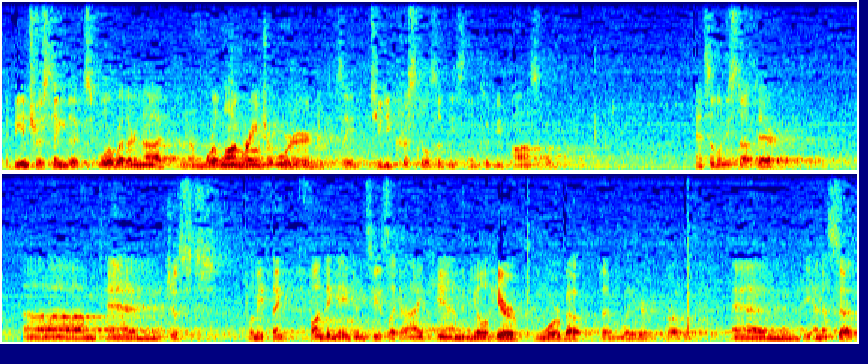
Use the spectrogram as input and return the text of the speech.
it'd be interesting to explore whether or not you know more long range ordered, say, 2D crystals of these things would be possible. And so let me stop there. Um, and just let me thank funding agencies like ICAM, and you'll hear more about them later, probably, and the NSF,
